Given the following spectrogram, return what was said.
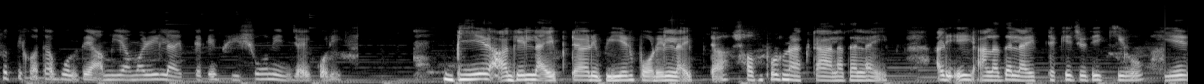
সত্যি কথা বলতে আমি আমার এই লাইফটাকে ভীষণ এনজয় করি। বিয়ের আগের লাইফটা আর বিয়ের পরের লাইফটা সম্পূর্ণ একটা আলাদা লাইফ আর এই আলাদা লাইফটাকে যদি কেউ বিয়ের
